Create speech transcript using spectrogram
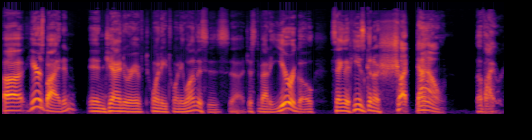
Uh, here's Biden in January of 2021. This is uh, just about a year ago, saying that he's going to shut down the virus.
